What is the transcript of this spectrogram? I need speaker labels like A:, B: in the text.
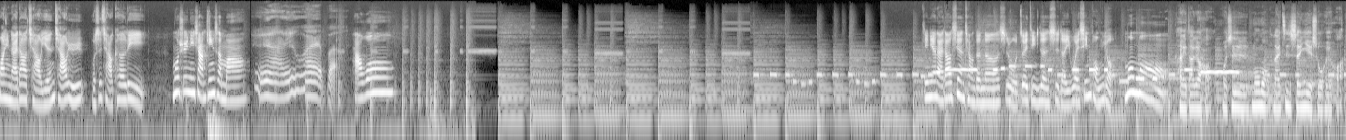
A: 欢迎来到巧言巧语，我是巧克力。莫须，你想听什
B: 么？
A: 好哦。今天来到现场的呢，是我最近认识的一位新朋友，Momo。
C: 嗨，大家好，我是 Momo，来自深夜说会话。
